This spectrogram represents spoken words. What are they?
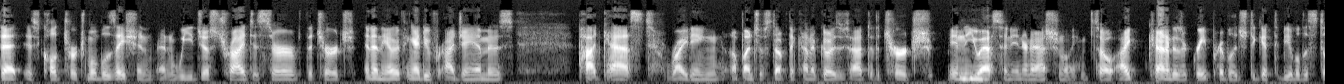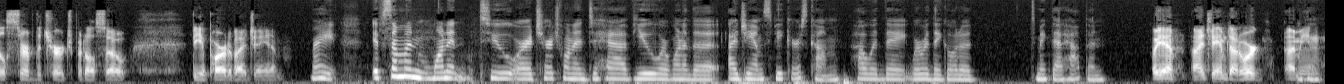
that is called Church Mobilization, and we just try to serve the church. And then the other thing I do for IJM is podcast writing, a bunch of stuff that kind of goes out to the church in the mm-hmm. U.S. and internationally. So I count it as a great privilege to get to be able to still serve the church, but also be a part of IJM. Right. If someone wanted to, or a church wanted to have you or one of the IJM speakers come, how would they? Where would they go to to make that happen? Oh yeah, IJM.org. I mean, okay.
